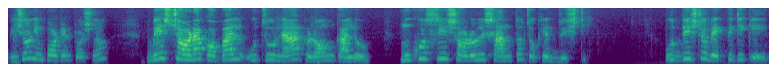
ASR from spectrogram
ভীষণ ইম্পর্টেন্ট প্রশ্ন। বেশ চওড়া কপাল, উঁচু নাক, রং কালো। মুখশ্রী সরল শান্ত চোখের দৃষ্টি। উদ্দিষ্ট ব্যক্তিটিকে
